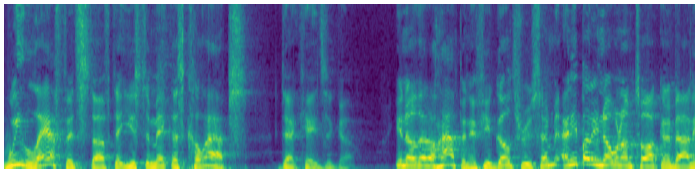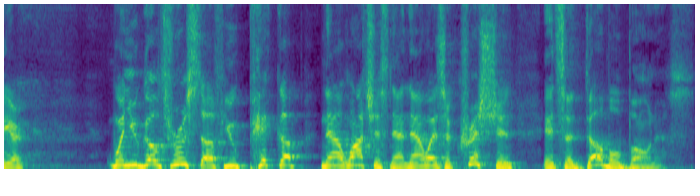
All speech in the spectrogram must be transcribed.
we laugh at stuff that used to make us collapse decades ago. You know, that'll happen if you go through. Anybody know what I'm talking about here? when you go through stuff, you pick up. Now, watch this now. Now, as a Christian, it's a double bonus.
